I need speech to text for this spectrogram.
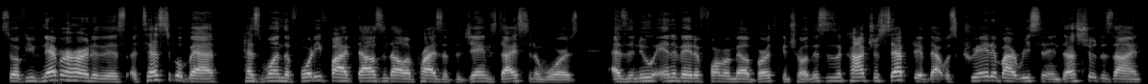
So if you've never heard of this, a testicle bath has won the forty-five thousand dollar prize at the James Dyson Awards as a new innovative form of male birth control. This is a contraceptive that was created by recent industrial design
